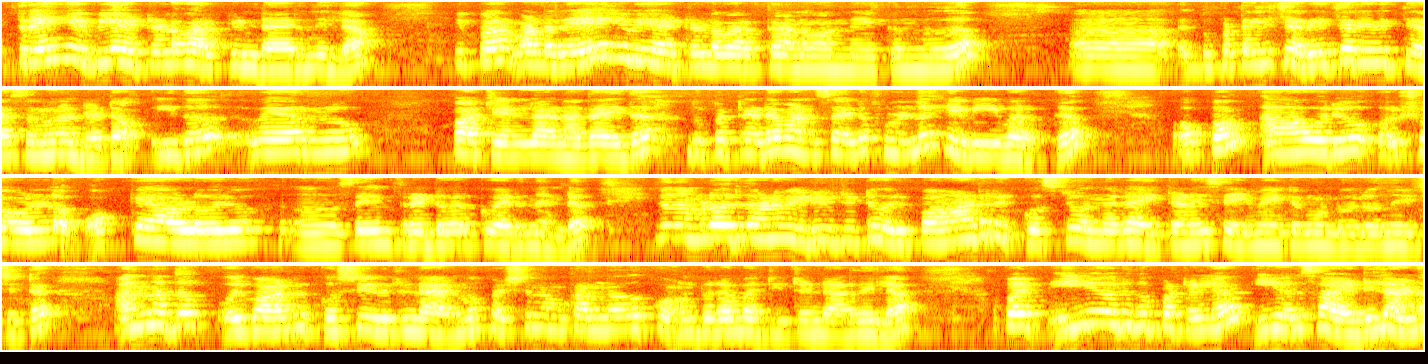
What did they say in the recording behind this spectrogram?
ഇത്രയും ഹെവി ആയിട്ടുള്ള വർക്ക് ഉണ്ടായിരുന്നില്ല. ഇപ്പം വളരെ ഹെവി ആയിട്ടുള്ള വർക്കാണ് വന്നേക്കുന്നത്. ദുപ്പട്ടയിൽ ചെറിയ ചെറിയ വ്യത്യാസങ്ങളുണ്ട് കേട്ടോ. ഇത് വേറൊരു പാറ്റേണിലാണ് അതായത് ദുപ്പട്ടയുടെ one side full heavy work ഒപ്പം ആ ഒരു ഷോളിൽ ഒക്കെ ഉള്ള ഒരു സെയിം ത്രെഡ് വർക്ക് വരുന്നുണ്ട്. ഇത് നമ്മൾ ഒരു തവണ വീഡിയോ ഇട്ടിട്ട് ഒരുപാട് റിക്വസ്റ്റ് വന്നൊരു ഐറ്റാണ് ഈ സെയിം ഐറ്റം കൊണ്ടുവരുമെന്ന് ചോദിച്ചിട്ട് അന്നത് ഒരുപാട് റിക്വസ്റ്റ് ചെയ്തിട്ടുണ്ടായിരുന്നു. പക്ഷെ നമുക്ക് അന്നത് കൊണ്ടുവരാൻ പറ്റിയിട്ടുണ്ടായിരുന്നില്ല. അപ്പം ഈ ഒരു ദുപ്പട്ടയിൽ ഈ ഒരു സൈഡിലാണ്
